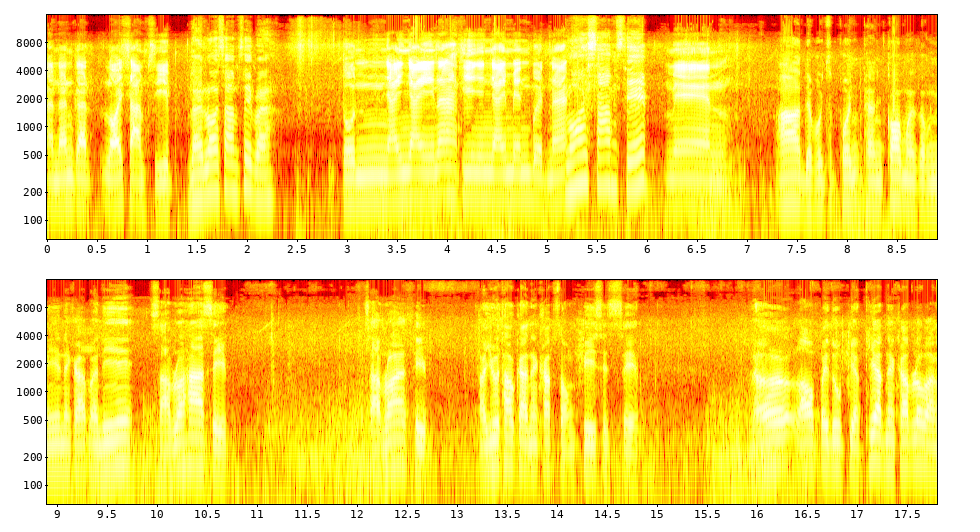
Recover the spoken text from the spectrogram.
อันนั้นก็ร้อยสามสิบได้ร้อยสามสิบอะต้นใหญ่ๆนะ ที่ใหญ่ๆเมนเบิดนะร้อยสามสิบแมนอ่าเดี๋ยวผมจะพ้นแผ่นกล้องมาตรงนี้นะครับ อันนี้สามร้อยห้าสิบสามร้อยห้าสิบอายุเท่ากันนะครับสองปีเศษๆแล้วเราไปดูเปรียบเทียบนะครับ ระหว่าง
